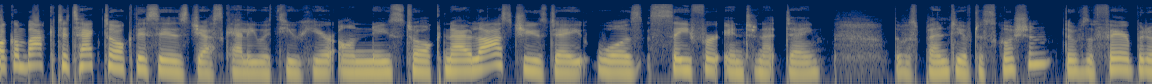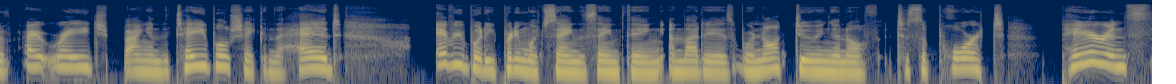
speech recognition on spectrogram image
Welcome back to Tech Talk. This is Jess Kelly with you here on Newstalk. Now, last Tuesday was Safer Internet Day. There was plenty of discussion, there was a fair bit of outrage, banging the table, shaking the head. Everybody pretty much saying the same thing, and that is we're not doing enough to support parents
